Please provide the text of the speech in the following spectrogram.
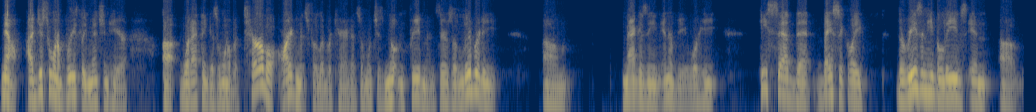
Now, I just want to briefly mention here uh, what I think is one of the terrible arguments for libertarianism, which is Milton Friedman's. There's a Liberty um, magazine interview where he he said that basically the reason he believes in um,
